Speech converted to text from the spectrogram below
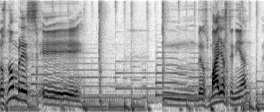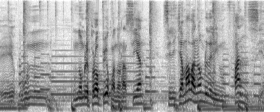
Los nombres eh, mm, de los mayas tenían eh, un, nombre propio cuando nacían. Se les llamaba nombre de la infancia.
